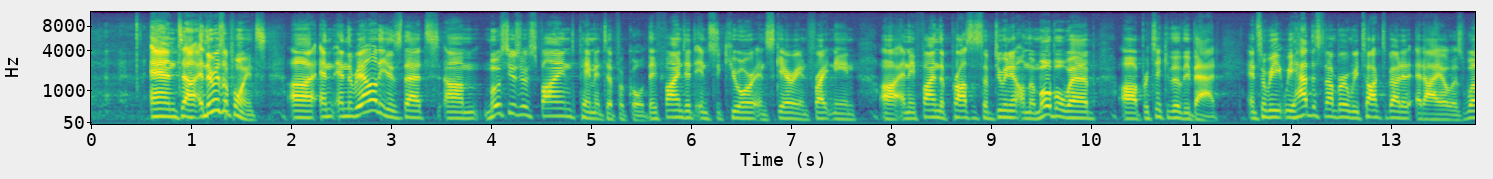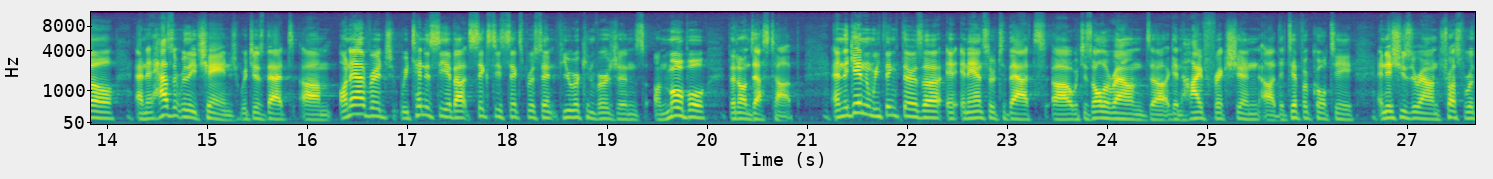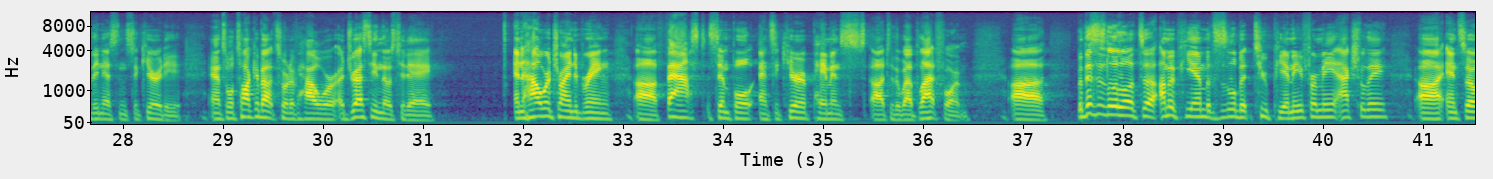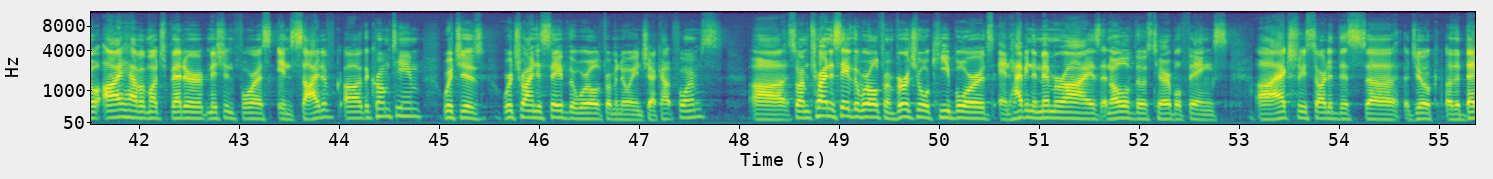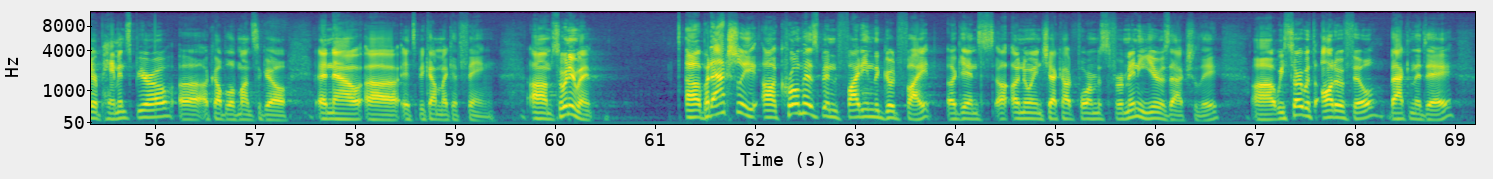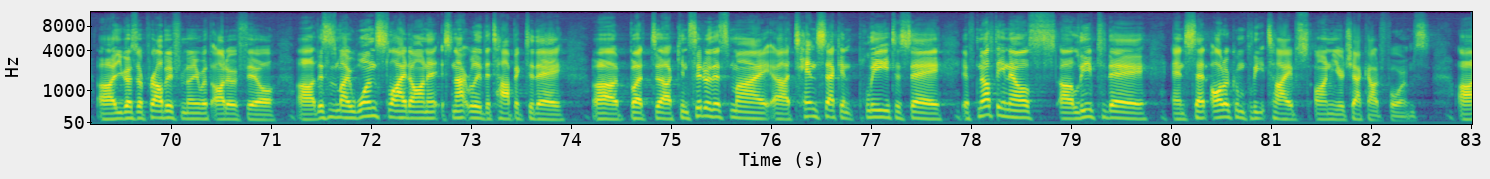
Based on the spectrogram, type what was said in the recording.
and, uh, and there is a point. Uh, and, and the reality is that um, most users find payment difficult. They find it insecure and scary and frightening, uh, and they find the process of doing it on the mobile web uh, particularly bad. And so we, we had this number, we talked about it at I.O. as well, and it hasn't really changed, which is that um, on average, we tend to see about 66% fewer conversions on mobile than on desktop. And again, we think there's a, an answer to that, uh, which is all around, uh, again, high friction, uh, the difficulty, and issues around trustworthiness and security. And so we'll talk about sort of how we're addressing those today and how we're trying to bring uh, fast, simple, and secure payments uh, to the web platform. Uh, but this is a little, a, I'm a PM, but this is a little bit too PMy for me, actually. Uh, and so I have a much better mission for us inside of uh, the Chrome team, which is we're trying to save the world from annoying checkout forms. Uh, so I'm trying to save the world from virtual keyboards and having to memorize and all of those terrible things. Uh, I actually started this uh, joke, uh, the Better Payments Bureau, a couple of months ago, and now it's become like a thing. Um, so anyway, uh, but actually, uh, Chrome has been fighting the good fight against uh, annoying checkout forms for many years, actually. Uh, we started with autofill back in the day. Uh, you guys are probably familiar with autofill. Uh, this is my one slide on it. It's not really the topic today, but consider this my 10-second plea to say, if nothing else, leave today and set autocomplete types on your checkout forms.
